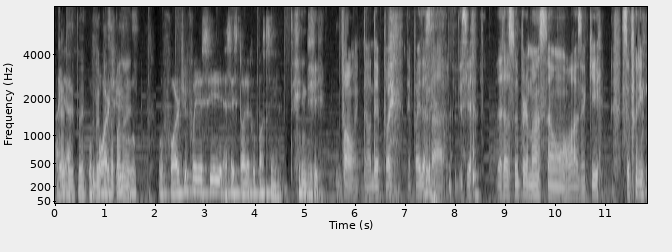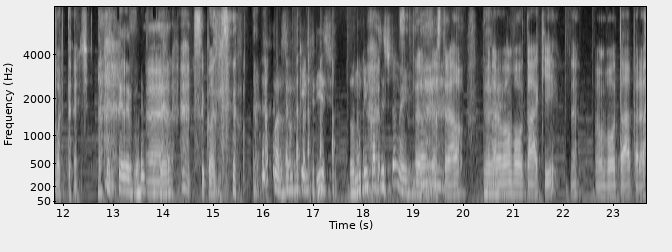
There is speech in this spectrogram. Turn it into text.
Aí Cadê é- depois? o Depois passa forte, pra nós. o, o forte foi esse, essa história que eu passei. né? Entendi. Bom, então depois, depois dessa, desse- dessa super mansão honrosa aqui, super importante. Relevante. É, isso aconteceu Mano, se eu fiquei triste, todo mundo tem que ficar triste também. no astral. É. Agora vamos voltar aqui, né? Vamos voltar para,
